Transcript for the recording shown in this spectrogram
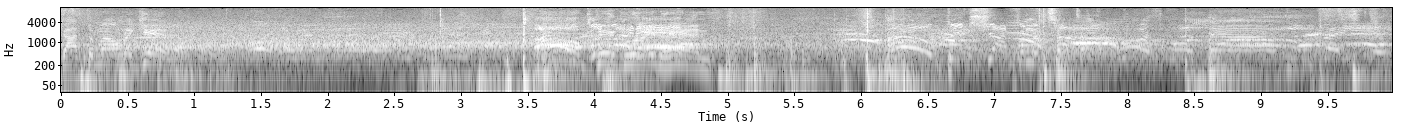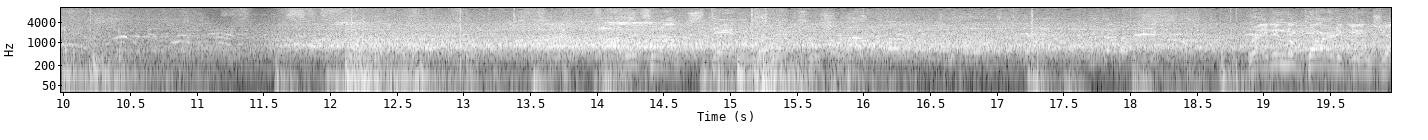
Got the mount again. Oh, big right right hand. Oh, big shot from the top. Boys going down. Basement. Oh, that's an outstanding transition. Right into guard again, Joe.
